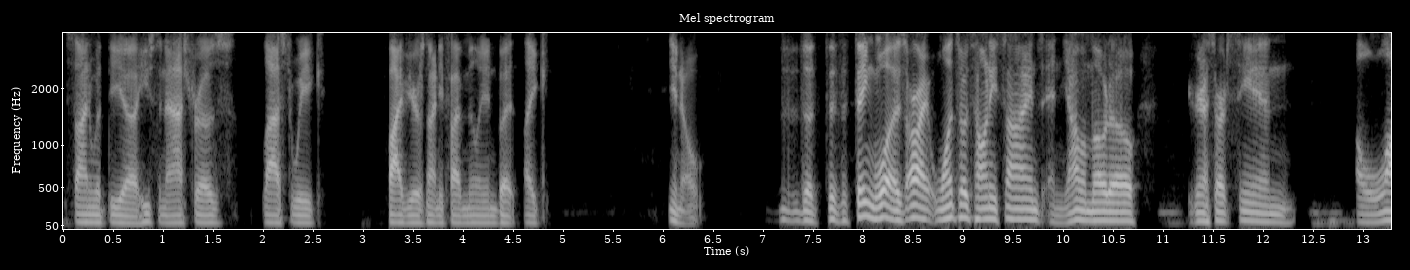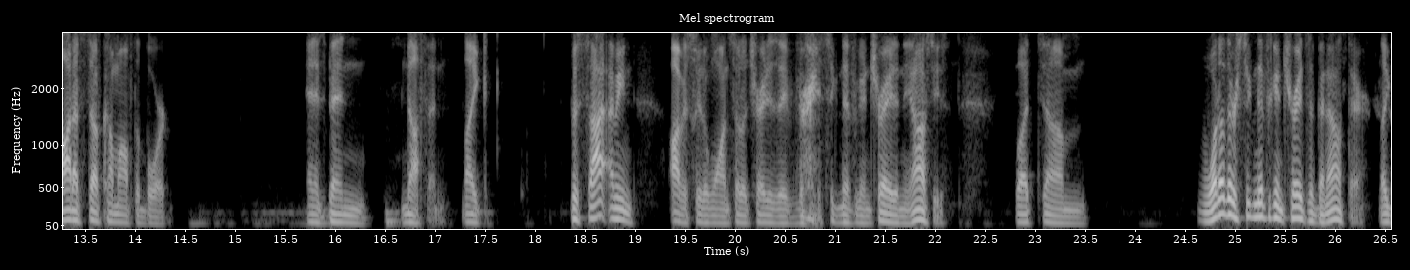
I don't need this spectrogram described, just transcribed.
signed with the uh, Houston Astros last week, five years, 95 million. But like, you know, the, the, the thing was, all right, once Ohtani signs and Yamamoto, you're going to start seeing a lot of stuff come off the board. And it's been nothing. Like, beside, I mean, obviously the Juan Soto trade is a very significant trade in the offseason. But um, what other significant trades have been out there? Like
